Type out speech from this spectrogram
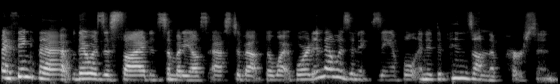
I think that there was a slide and somebody else asked about the whiteboard, and that was an example, and it depends on the person.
